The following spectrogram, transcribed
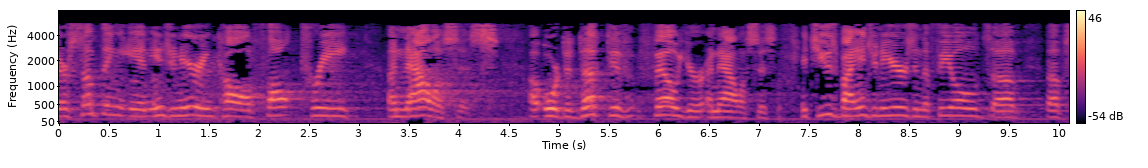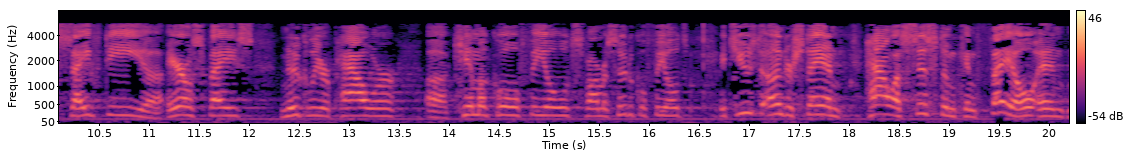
there's something in engineering called fault tree analysis uh, or deductive failure analysis. It's used by engineers in the fields of, of safety, uh, aerospace, nuclear power, uh, chemical fields, pharmaceutical fields. It's used to understand how a system can fail and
